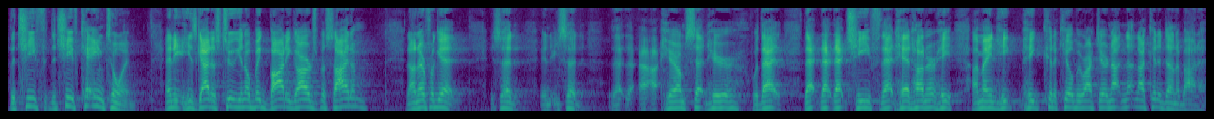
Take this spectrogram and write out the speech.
the, chief, the chief came to him. And he, he's got his two, you know, big bodyguards beside him. And I'll never forget, he said, and he said, that, uh, here I'm sitting here with that, that, that, that chief, that headhunter. He, I mean, he, he could have killed me right there. Not, nothing I could have done about it.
